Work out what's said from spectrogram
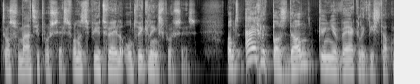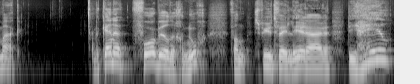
transformatieproces, van het spirituele ontwikkelingsproces. Want eigenlijk pas dan kun je werkelijk die stap maken. We kennen voorbeelden genoeg van spirituele leraren die heel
